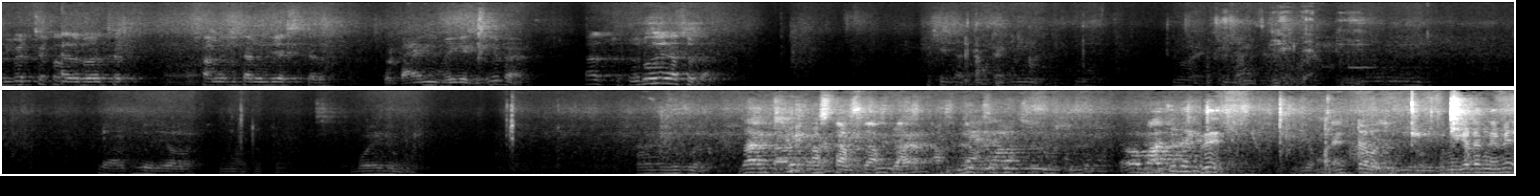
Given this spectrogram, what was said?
বিবেক চেতনা রয়েছে স্বামী স্বামী এসছেন। তো টাইম হয়ে গেছে কি ওটা আর শুরু হয়ে গেছে ওটা না, ঢুকে যাও না। বলে দেবো তুমি নেবে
